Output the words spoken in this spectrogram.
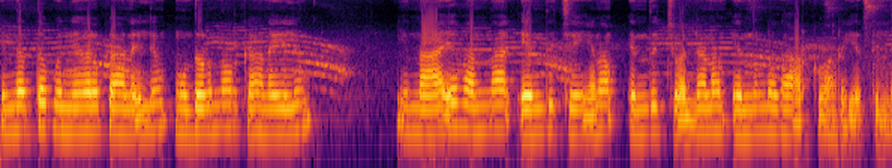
ഇന്നത്തെ കുഞ്ഞുങ്ങൾക്കാണേലും മുതിർന്നവർക്കാണേലും ഈ നായ വന്നാൽ എന്ത് ചെയ്യണം എന്ത് ചൊല്ലണം എന്നുള്ളത് ആർക്കും അറിയത്തില്ല.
